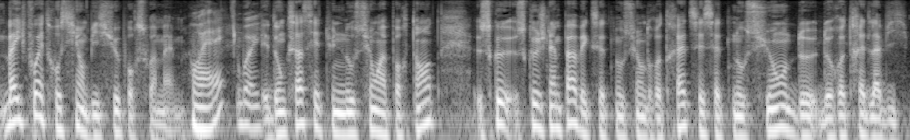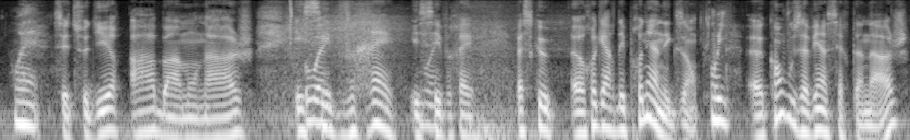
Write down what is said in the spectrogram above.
bah, il faut être aussi ambitieux pour soi-même. Ouais. Et donc ça, c'est une notion importante. Ce que, ce que je n'aime pas avec cette notion de retraite, c'est cette notion de, de retrait de la vie. Ouais. C'est de se dire, ah ben à mon âge, et Ouais. c'est vrai, et Ouais. c'est vrai. Parce que, euh, regardez, prenez un exemple. Oui. Euh, quand vous avez un certain âge,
